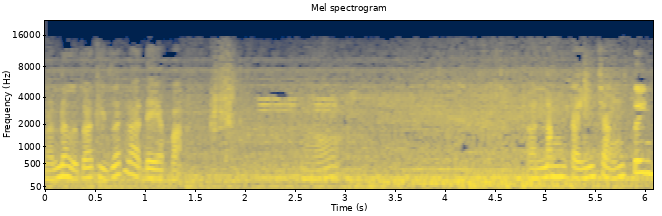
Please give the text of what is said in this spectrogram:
Nó nở ra thì rất là đẹp ạ. Đó. À, năm cánh trắng tinh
